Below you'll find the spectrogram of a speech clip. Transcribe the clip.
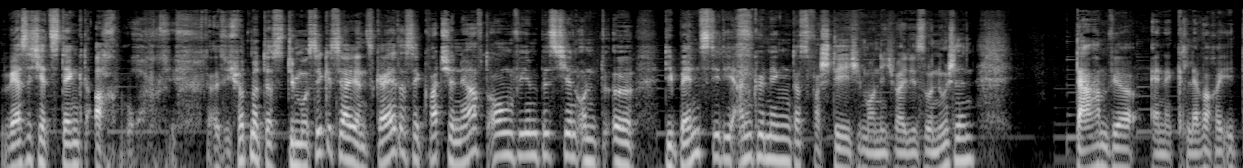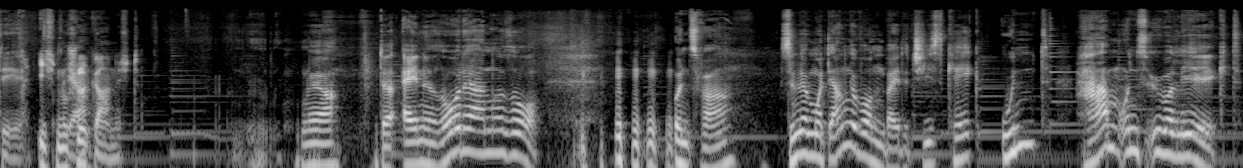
wer sich jetzt denkt, ach, oh, also ich würde mir das, die Musik ist ja ganz geil, dass die Quatsche nervt irgendwie ein bisschen und äh, die Bands, die die ankündigen, das verstehe ich immer nicht, weil die so nuscheln. Da haben wir eine clevere Idee. Ich nuschel Ja. gar nicht. Ja, der eine so, der andere so. und zwar sind wir modern geworden bei The Cheesecake und haben uns überlegt,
